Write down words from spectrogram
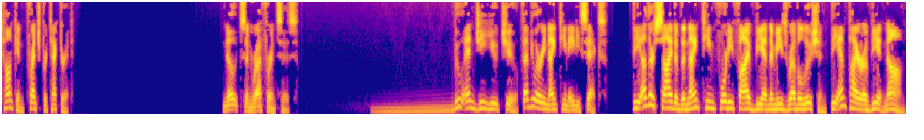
Tonkin French Protectorate. Notes and references. Vu Ngu Chieu, February 1986. The Other Side of the 1945 Vietnamese Revolution, The Empire of Vietnam.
